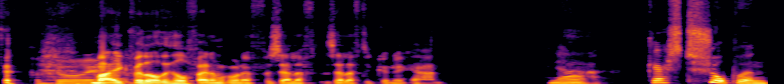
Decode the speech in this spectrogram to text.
Maar ik vind het altijd heel fijn om gewoon even zelf, zelf te kunnen gaan. Ja, kerstshoppen.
